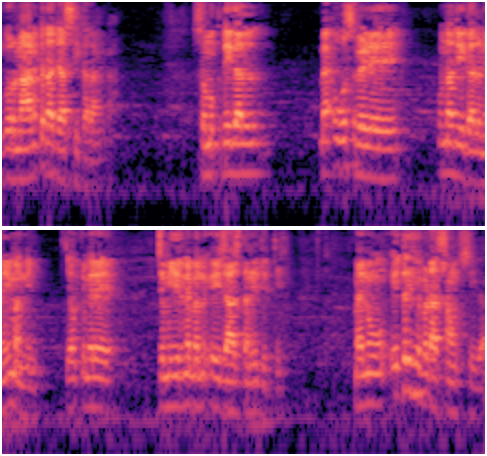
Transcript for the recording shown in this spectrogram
ਗੁਰੂ ਨਾਨਕ ਦਾ ਜਾਸੀ ਕਰਾਂਗਾ। ਸੋ ਮੁੱਖ ਦੀ ਗੱਲ ਮੈਂ ਉਸ ਵੇਲੇ ਉਹਨਾਂ ਦੀ ਗੱਲ ਨਹੀਂ ਮੰਨੀ, ਕਿਉਂਕਿ ਮੇਰੇ ਜ਼ਮੀਰ ਨੇ ਮੈਨੂੰ ਇਹ ਇਜਾਜ਼ਤ ਨਹੀਂ ਦਿੱਤੀ। ਮੈਨੂੰ ਇਧਰ ਹੀ ਬੜਾ ਸ਼ੌਂਕ ਸੀਗਾ।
